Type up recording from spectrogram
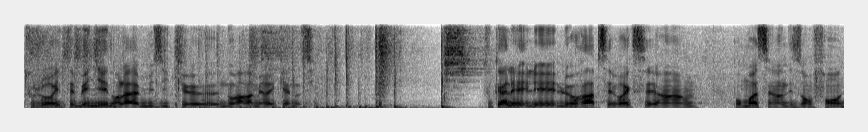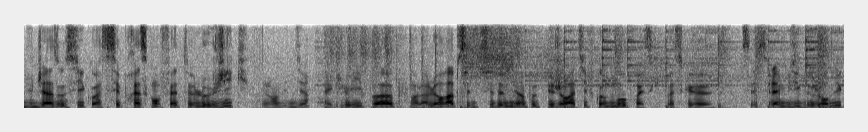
toujours été baigné dans la musique noire américaine aussi. En tout cas, les- le rap, c'est vrai que c'est un, pour moi, c'est un des enfants du jazz aussi. C'est presque en fait logique, j'ai envie de dire, avec le hip-hop. Le rap, c'est devenu un peu péjoratif comme mot presque, parce que c'est la musique d'aujourd'hui.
